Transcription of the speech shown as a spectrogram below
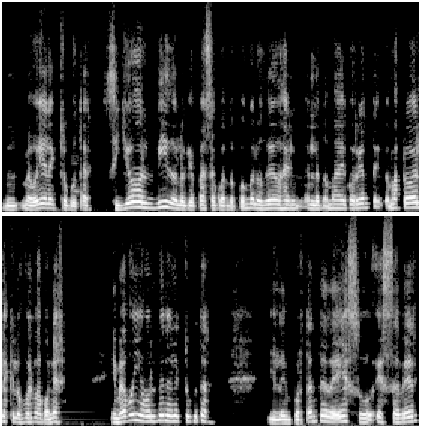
me voy a electrocutar. Si yo olvido lo que pasa cuando pongo los dedos en, la toma de corriente, lo más probable es que los vuelva a poner y me voy a volver a electrocutar. Y lo importante de eso es saber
